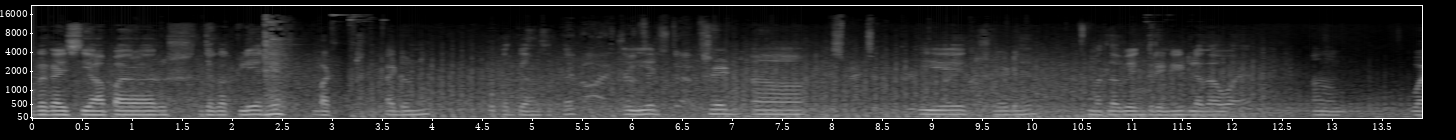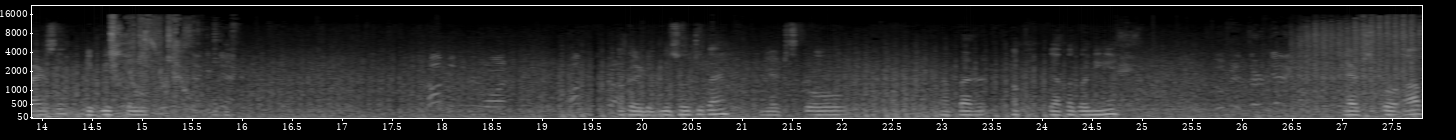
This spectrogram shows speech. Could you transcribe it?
ओके गाइस यहाँ पर जगह क्लियर है बट आई डोंट नो ऊपर क्या हो सकता है। तो ये थ्रेड ये थ्रेड है मतलब एक ग्रेनेड लगा हुआ है वायर से डिफ्यूज के लिए। ओके डिफ्यूज हो चुका है। लेट्स को यहाँ पर ओके यहाँ पर कोई नहीं है। लेट्स गो अप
